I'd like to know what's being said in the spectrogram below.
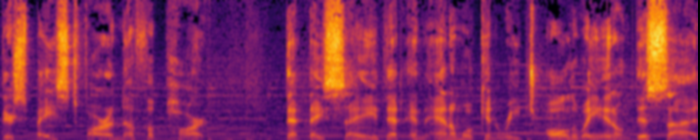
they're spaced far enough apart that they say that an animal can reach all the way in on this side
